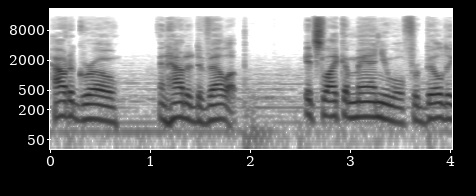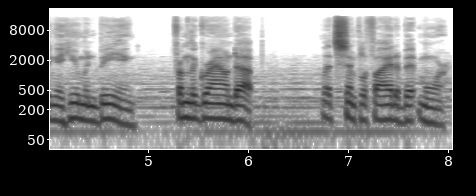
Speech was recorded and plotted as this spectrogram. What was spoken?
how to grow, and how to develop. It's like a manual for building a human being, from the ground up. Let's simplify it a bit more.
